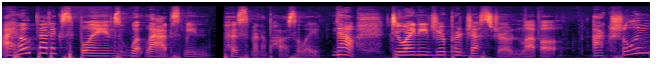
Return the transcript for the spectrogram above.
I hope that explains what labs mean postmenopausally. Now, do I need your progesterone level? Actually,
